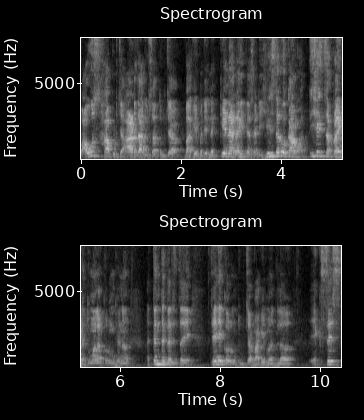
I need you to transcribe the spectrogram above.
पाऊस हा पुढच्या आठ दहा दिवसात तुमच्या बागेमध्ये नक्की येणार आहे. त्यासाठी हे सर्व काम अतिशय चपळाईनं तुम्हाला करून घेणं अत्यंत गरजेचं आहे. जेणेकरून तुमच्या बागेमधलं एक्सेस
